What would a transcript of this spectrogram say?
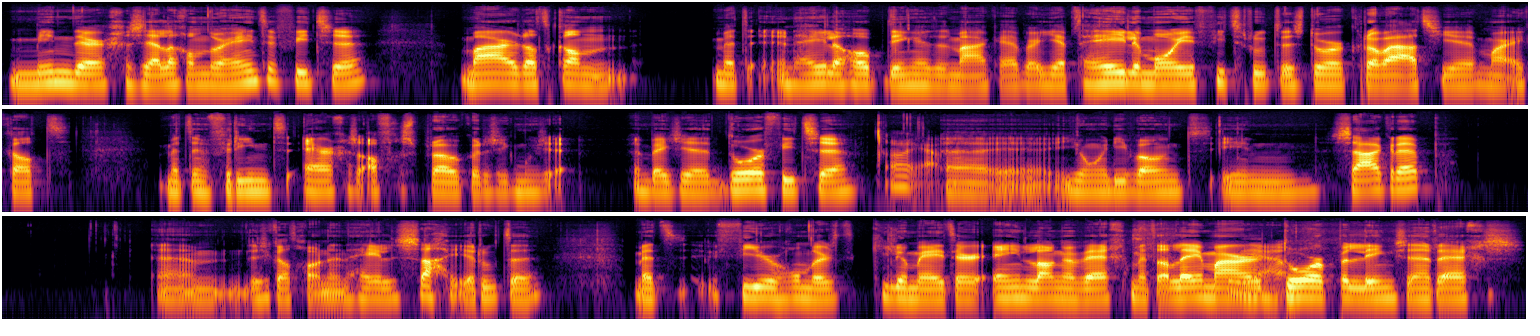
minder gezellig om doorheen te fietsen. Maar dat kan met een hele hoop dingen te maken hebben. Je hebt hele mooie fietsroutes door Kroatië. Maar ik had met een vriend ergens afgesproken. Dus ik moest een beetje doorfietsen. Oh ja. Eh, een jongen die woont in Zagreb. Ehm, dus ik had gewoon een hele saaie route met 400 kilometer, één lange weg met alleen maar Ja. dorpen links en rechts.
